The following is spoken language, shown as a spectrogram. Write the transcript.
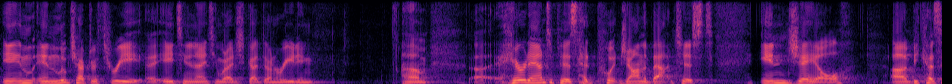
in, in Luke chapter 3, uh, 18 and 19, what I just got done reading, um, uh, Herod Antipas had put John the Baptist in jail uh, because,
